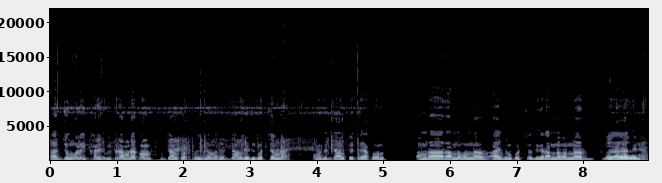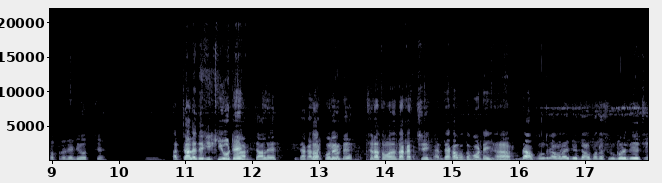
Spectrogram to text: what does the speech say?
আর জঙ্গলে এই খাড়ির ভিতরে আমরা এখন জাল পাতবো এই যে আমাদের জাল রেডি করছি আমরা। আমাদের জাল পেতে এখন আমরা রান্নাবান্নার আয়োজন করছি ওদিকে রান্নাবান্নার জিনিসপত্র রেডি হচ্ছে। আর জালে দেখি কি ওঠে। আর জালে দেখা তারপরে? ওঠে। সেটা তোমাদের দেখাচ্ছি। হ্যাঁ, দেখাবো তো বটেই। হ্যাঁ। দাও বন্ধুরা আমরা এই যে জাল পাতা শুরু করে দিয়েছি।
